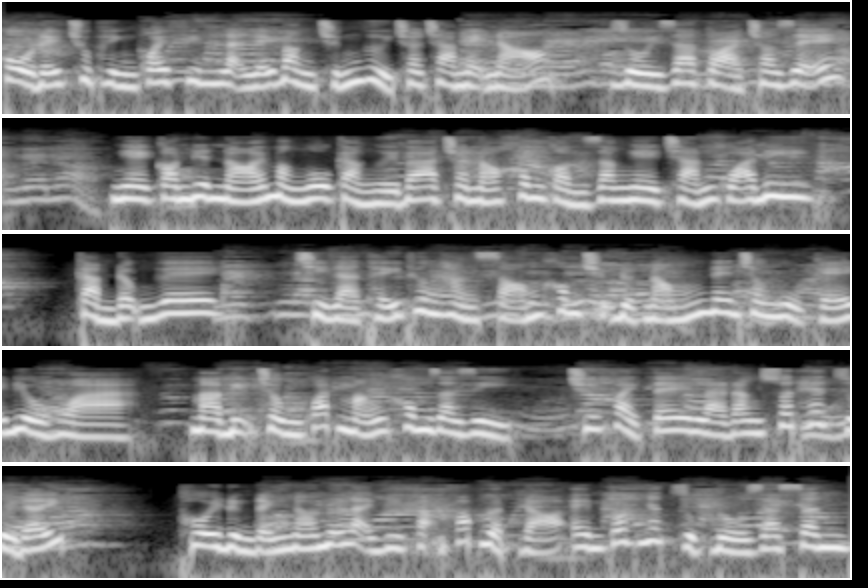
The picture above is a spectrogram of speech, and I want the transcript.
khổ đấy chụp hình quay phim lại lấy bằng chứng gửi cho cha mẹ nó, rồi ra tòa cho dễ. Nghe con điên nói mà ngô cả người ba cho nó không còn răng nghe chán quá đi. Cảm động ghê, chỉ là thấy thương hàng xóm không chịu được nóng nên cho ngủ ké điều hòa, mà bị chồng quát mắng không ra gì, chứ phải tê là đang xuất hết rồi đấy. Thôi đừng đánh nó nữa lại vi phạm pháp luật đó em tốt nhất dục đồ ra sân,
